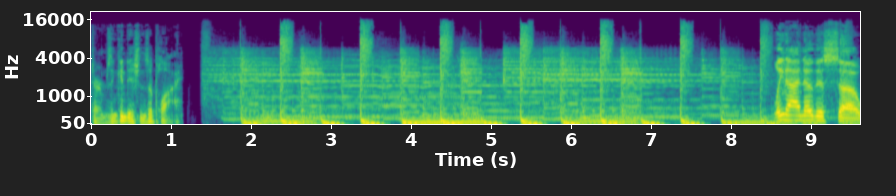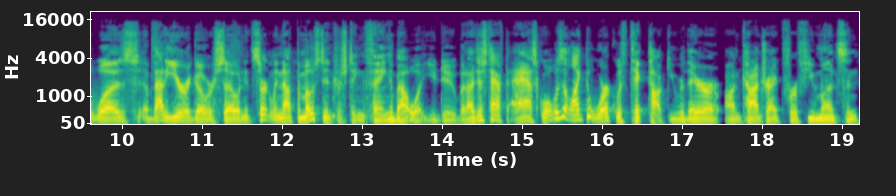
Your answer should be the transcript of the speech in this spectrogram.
Terms and conditions apply. Lena, I know this uh, was about a year ago or so, and it's certainly not the most interesting thing about what you do, but I just have to ask what was it like to work with TikTok? You were there on contract for a few months, and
